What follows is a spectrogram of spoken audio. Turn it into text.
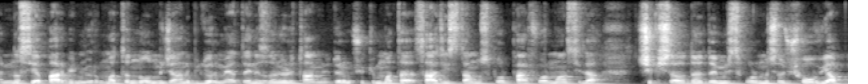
Hani nasıl yapar bilmiyorum. Mata'nın olmayacağını biliyorum. Ya da en azından öyle tahmin ediyorum. Çünkü Mata sadece İstanbulspor performansıyla çıkışta Adana Demirspor maçında şov yap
